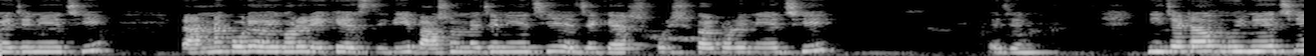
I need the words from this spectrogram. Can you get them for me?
মেজে নিয়েছি। রান্না করে ওই ঘরে রেখে এসছি। দিয়ে বাসন মেজে নিয়েছি, এই যে গ্যাস পরিষ্কার করে নিয়েছি। এই যে নিচেটাও ধুই নিয়েছি।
